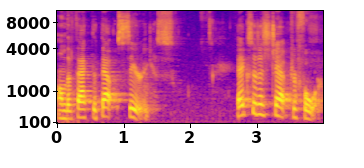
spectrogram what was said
on the fact that that was serious. Exodus chapter 4.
